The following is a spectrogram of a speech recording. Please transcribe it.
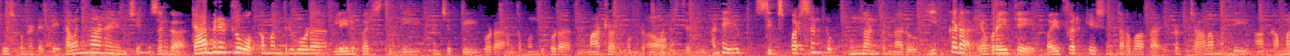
చూసుకున్నట్టయితే తెలంగాణ నుంచి నిజంగా కేబినెట్లో ఒక్క మంత్రి కూడా లేని పరిస్థితి అని చెప్పి కూడా అంత ముందు కూడా మాట్లాడుకుంటున్న. పరిస్థితి. అంటే సిక్స్ పర్సెంట్ ఉందంటున్నారు. ఇక్కడ ఎవరైతే బైఫర్కేషన్ తర్వాత ఇక్కడ చాలా మంది ఆ కమ్మ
